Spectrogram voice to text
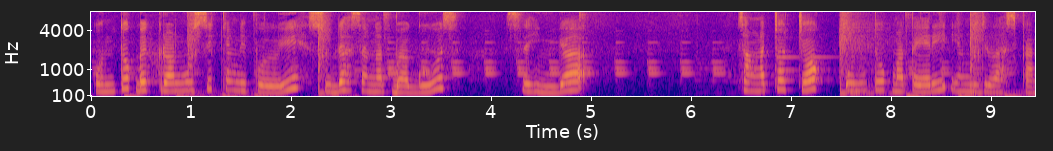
Untuk background musik yang dipilih sudah sangat bagus, sehingga sangat cocok untuk materi yang dijelaskan.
